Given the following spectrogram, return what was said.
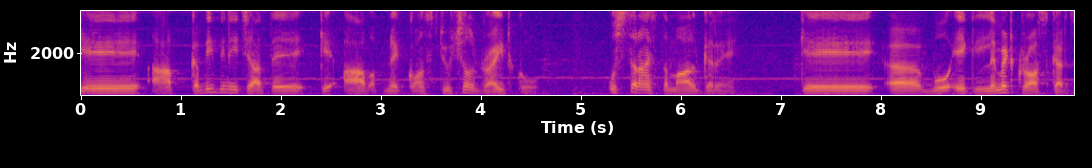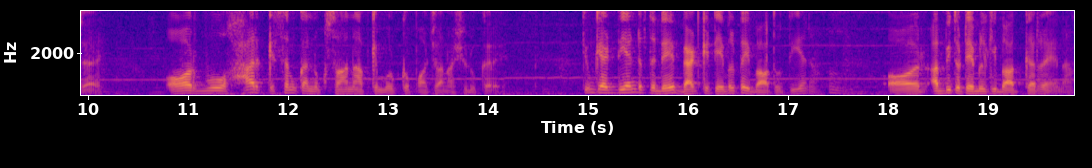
कि आप कभी भी नहीं चाहते कि आप अपने कॉन्स्टिट्यूशनल राइट को उस तरह इस्तेमाल करें कि वो एक लिमिट क्रॉस कर जाए और वो हर किस्म का नुकसान आपके मुल्क को पहुंचाना शुरू करे। क्योंकि at the end of the day बैठ के टेबल पे ही बात होती है ना। और अभी तो टेबल की बात कर रहे हैं ना।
